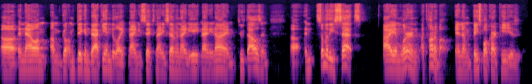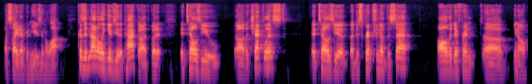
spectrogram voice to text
Uh, and now I'm I'm go, I'm digging back into like 96, 97, 98, 99, 2000. Uh, and some of these sets I am learning a ton about. And um, Baseball Cardpedia is a site I've been using a lot because it not only gives you the pack odds, but it it tells you uh, the checklist. It tells you a description of the set all the different uh, you know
